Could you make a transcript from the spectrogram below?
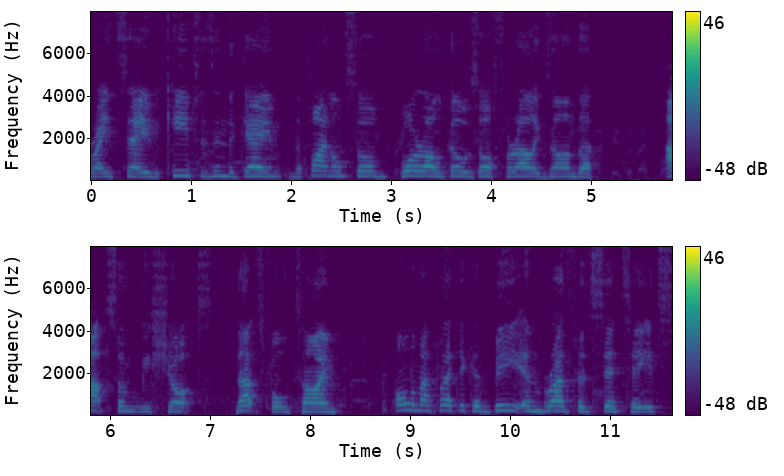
Great save. Keeps us in the game. The final sub, Boral goes off for Alexander. Absolutely shot. That's full time. Oldham Athletic have beaten Bradford City. It's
